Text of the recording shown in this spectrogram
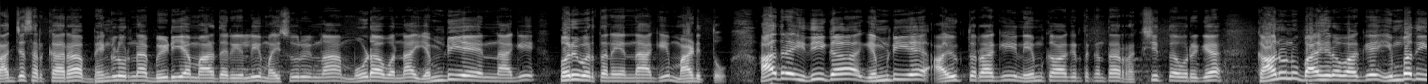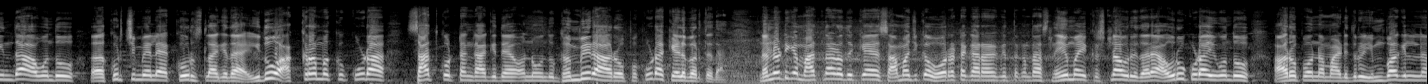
ರಾಜ್ಯ ಸರ್ಕಾರ ಬೆಂಗಳೂರಿನ ಬಿ ಡಿ ಎ ಮಾದರಿಯಲ್ಲಿ ಮೈಸೂರಿನ ಮೂಡವನ್ನು ಎಂ ಡಿ ಎನ್ನಾಗಿ, ಪರಿವರ್ತನೆಯನ್ನಾಗಿ ಮಾಡಿತ್ತು. ಆದರೆ ಇದೀಗ ಎಂ ಡಿ ಎ ಆಯುಕ್ತರಾಗಿ ನೇಮಕ ಆಗಿರ್ತಕ್ಕಂಥ ರಕ್ಷಿತ್ ಅವರಿಗೆ ಕಾನೂನು ಬಾಹಿರವಾಗಿ ಹಿಂಬದಿಯಿಂದ ಆ ಒಂದು ಕುರ್ಚಿ ಮೇಲೆ ಕೂರಿಸಲಾಗಿದೆ. ಇದು ಅಕ್ರಮಕ್ಕೂ ಕೂಡ ಸಾಥ್ ಕೊಟ್ಟಂಗಾಗಿದೆ ಅನ್ನೋ ಒಂದು ಗಂಭೀರ ಆರೋಪ ಕೂಡ ಕೇಳಿಬರ್ತಿದೆ ನನ್ನೊಟ್ಟಿಗೆ ಮಾತನಾಡೋದಕ್ಕೆ ಸಾಮಾಜಿಕ ಹೋರಾಟಗಾರರಾಗಿರ್ತಕ್ಕಂಥ ಸ್ನೇಹಮಯ ಕೃಷ್ಣ ಅವರಿದ್ದಾರೆ. ಅವರು ಕೂಡ ಈ ಒಂದು ಆರೋಪವನ್ನು ಮಾಡಿದರು. ಹಿಂಬಾಗಿಲಿನ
